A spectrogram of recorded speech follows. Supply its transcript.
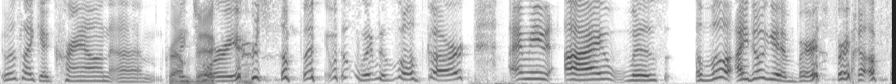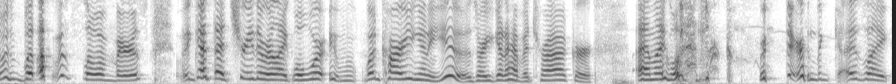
it was like a Crown, um, Crown Vic. Victoria or something. It was like this old car. I mean, I was a little. I don't get embarrassed very often, but I was so embarrassed. We got that tree. They were like, "Well, where, what car are you going to use? Are you going to have a truck?" Or I'm like, "Well, that's our car right there." And the guy's like,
